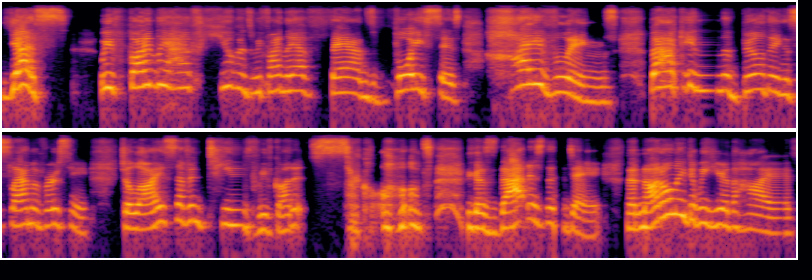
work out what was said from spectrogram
yes, we finally have humans, we finally have fans, voices, hivelings back in the building, Slammiversary. July 17th, we've got it circled because that is the day that not only do we hear the hive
